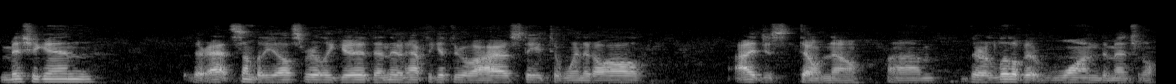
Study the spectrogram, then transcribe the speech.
Michigan? They're at somebody else really good. Then they would have to get through Ohio State to win it all. I just don't know. Um, they're a little bit one-dimensional,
